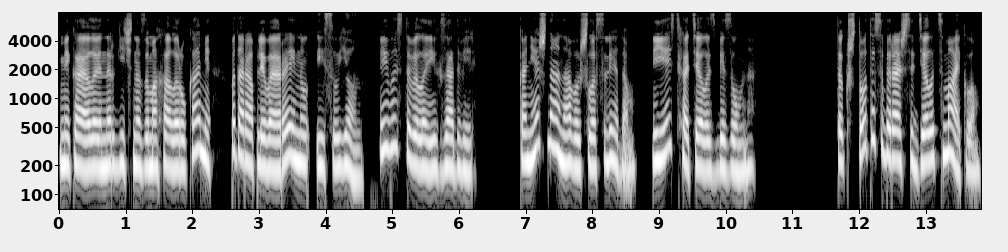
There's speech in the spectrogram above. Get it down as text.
Микаэла энергично замахала руками, поторапливая Рейну и Суён, и выставила их за дверь. Конечно, она вышла следом. Есть хотелось безумно. «Так что ты собираешься делать с Майклом?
